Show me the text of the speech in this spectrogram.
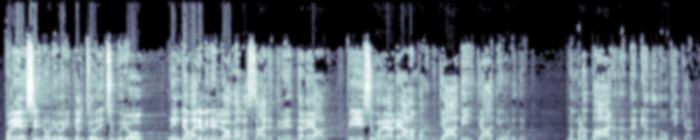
അപ്പോൾ യേശുവിനോട് ഒരിക്കൽ ചോദിച്ചു ഗുരു നിന്റെ വരവിന് ലോകാവസ്ഥാനത്തിന് എന്തടയാൾ ഇപ്പൊ യേശു കുറെ അടയാളം പറഞ്ഞു ജാതി ജാതിയോട് എതിർക്കും. നമ്മുടെ ഭാരതം തന്നെ ഒന്ന് നോക്കിക്കാട്ടെ.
